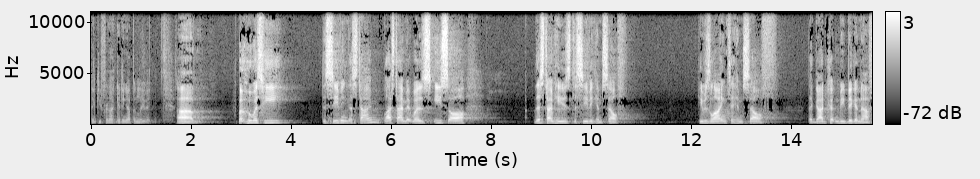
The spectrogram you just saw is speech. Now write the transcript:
Thank you for not getting up and leaving. Um, but who was he deceiving this time? Last time it was Esau. This time he's deceiving himself. He was lying to himself that God couldn't be big enough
